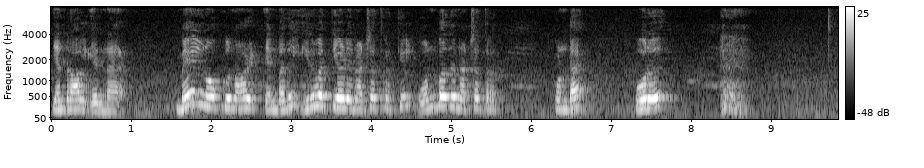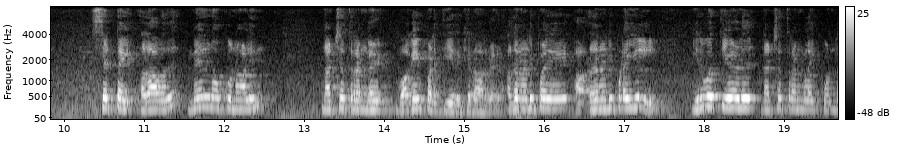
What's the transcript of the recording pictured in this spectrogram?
என்றால் என்ன? மேல் நோக்கு நாள் என்பது இருபத்தி ஏழு நட்சத்திரத்தில் ஒன்பது நட்சத்திர கொண்ட ஒரு செட்டை அதாவது மேல் நோக்கு நாளின் நட்சத்திரங்கள் வகைப்படுத்தி இருக்கிறார்கள் அதன் அடிப்படை அதன் அடிப்படையில் இருபத்தி ஏழு நட்சத்திரங்களை கொண்ட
